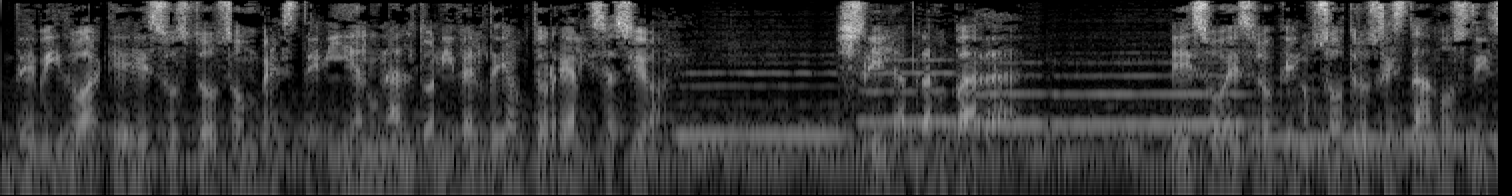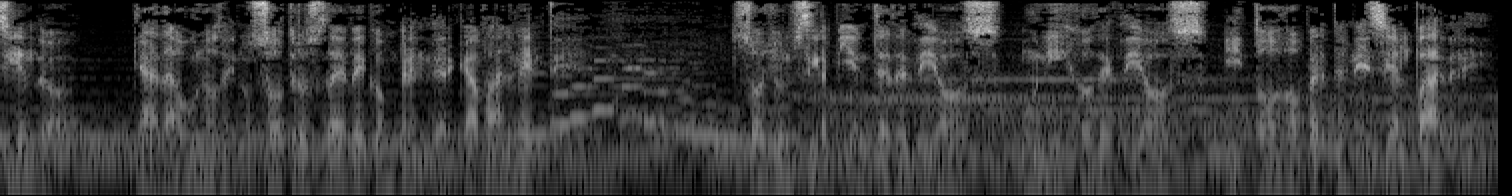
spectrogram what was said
debido a que esos dos hombres tenían un alto nivel de autorrealización. Srila Prabhupada. Eso es lo que nosotros estamos diciendo. cada uno de nosotros debe comprender cabalmente. Soy un sirviente de Dios, un hijo de Dios, y todo pertenece al Padre.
